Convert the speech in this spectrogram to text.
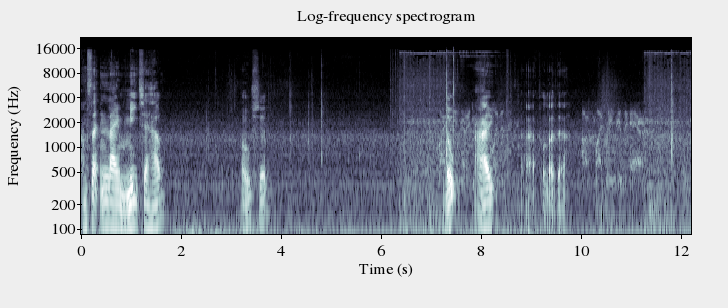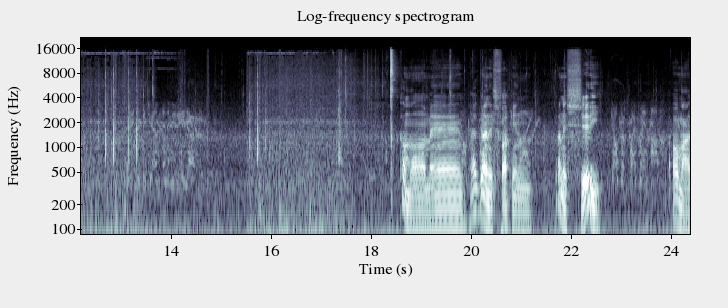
I'm setting like meet you, how? Oh shit. Nope. I I pull that Come on, man. That gun is fucking... Gun is shitty. Oh my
